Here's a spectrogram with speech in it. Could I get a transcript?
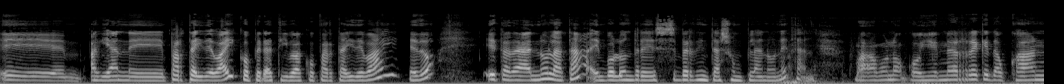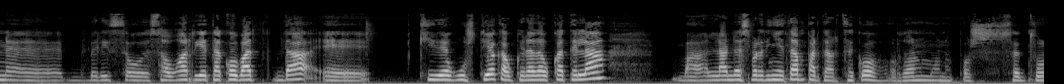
e, agian e, partaide bai, kooperatibako partaide bai, edo, eta da nolata, e, bolondrez berdintasun plan honetan. Ba, bueno, goienerrek daukan e, beriz zaugarrietako bat da e, kide guztiak aukera daukatela ba, lan ezberdinetan parte hartzeko. Orduan, bueno, pues, zentru,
